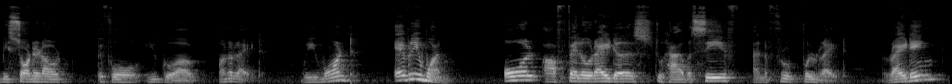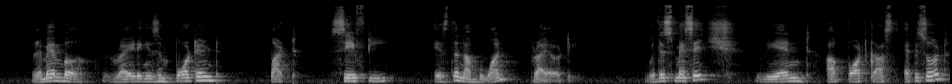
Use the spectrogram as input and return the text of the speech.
be sorted out before you go out on a ride. We want everyone, all our fellow riders, to have a safe and a fruitful ride. Riding, remember, riding is important, but safety is the number one priority. With this message, we end our podcast episode.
